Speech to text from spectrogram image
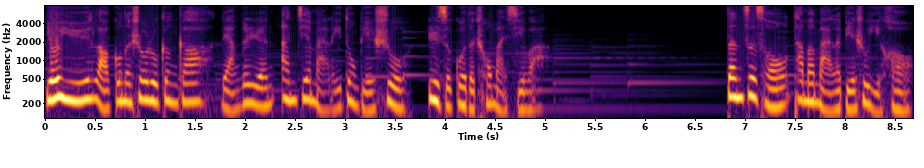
由于老公的收入更高，两个人按揭买了一栋别墅，日子过得充满希望。但自从他们买了别墅以后，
